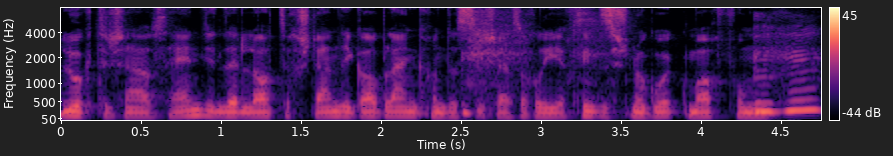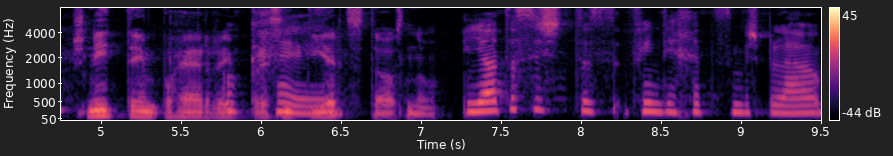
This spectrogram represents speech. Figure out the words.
schaut er schnell aufs Handy und er lässt sich ständig ablenken und das ist auch so ein bisschen, ich finde, das ist noch gut gemacht vom Schnitttempo her, repräsentiert es das noch. Ja, das ist, das finde ich jetzt zum Beispiel auch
